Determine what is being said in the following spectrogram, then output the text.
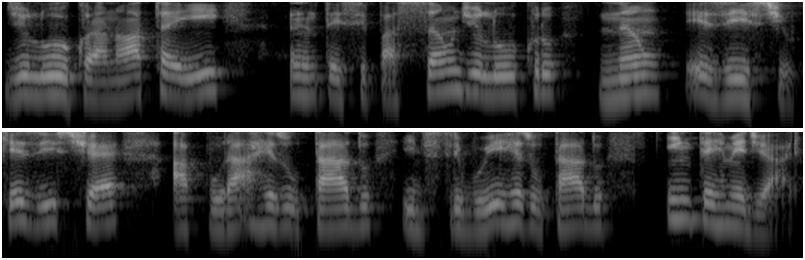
de lucro. Anota aí, antecipação de lucro não existe. O que existe é apurar resultado e distribuir resultado intermediário.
